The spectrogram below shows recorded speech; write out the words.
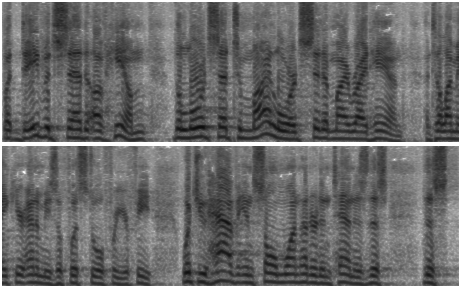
but David said of him, The Lord said to my Lord, Sit at my right hand until I make your enemies a footstool for your feet. What you have in Psalm 110 is this, this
